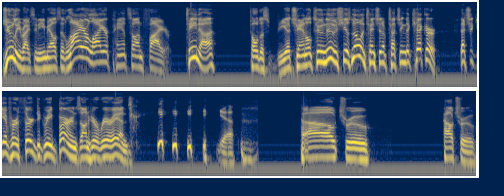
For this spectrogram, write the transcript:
Julie writes an email said, Liar, liar, pants on fire. Tina told us via Channel 2 News she has no intention of touching the kicker. That should give her third degree burns on her rear end. yeah. How true. How true.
